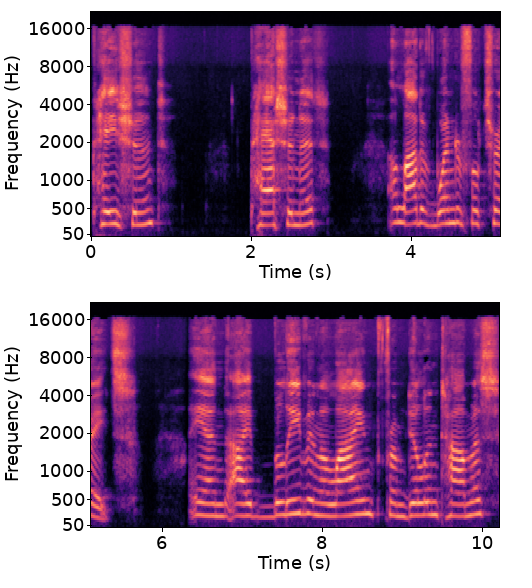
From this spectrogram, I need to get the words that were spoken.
patient, passionate, a lot of wonderful traits. And I believe in a line from Dylan Thomas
